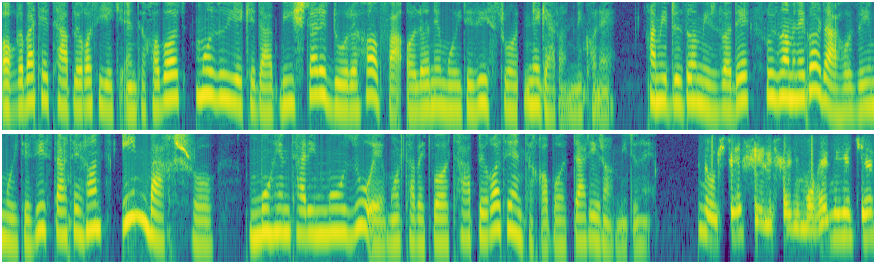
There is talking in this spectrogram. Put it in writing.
عاقبت تبلیغات یک انتخابات موضوعیه که در بیشتر دوره ها فعالان محیط زیست رو نگران می‌کنه. حمید رضا میرزاده روزنامه‌نگار در حوزه محیط زیست در تهران این بخش رو مهمترین موضوع مرتبط با تبلیغات انتخابات در ایران می‌دونه. نکته خیلی خیلی مهم اینه که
